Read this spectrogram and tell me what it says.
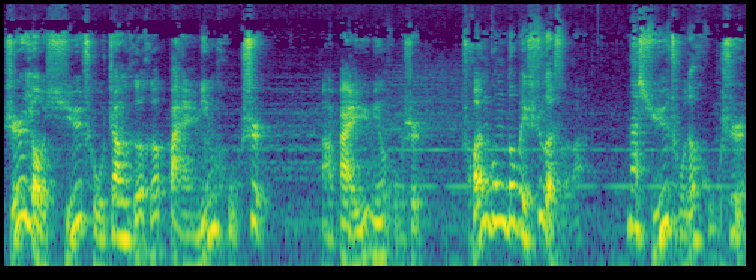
只有许褚、张合和百名虎士，啊，百余名虎士，船工都被射死了。那许褚的虎士，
